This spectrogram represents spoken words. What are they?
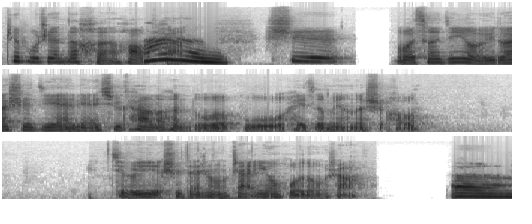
这部真的很好看。啊，是我曾经有一段时间连续看了很多部黑泽明的时候，就是也是在这种展映活动上。就嗯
